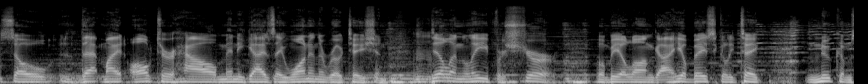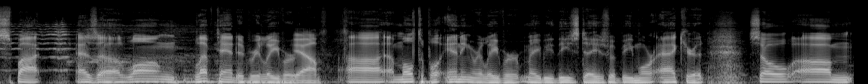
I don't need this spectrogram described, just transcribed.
so that might alter how many guys they want in the rotation. Mm-hmm. Dylan Lee for sure will be a long guy. He'll basically take Newcomb's spot as a long left-handed reliever. Yeah, uh, a multiple inning reliever maybe these days would be more accurate. So. Um,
